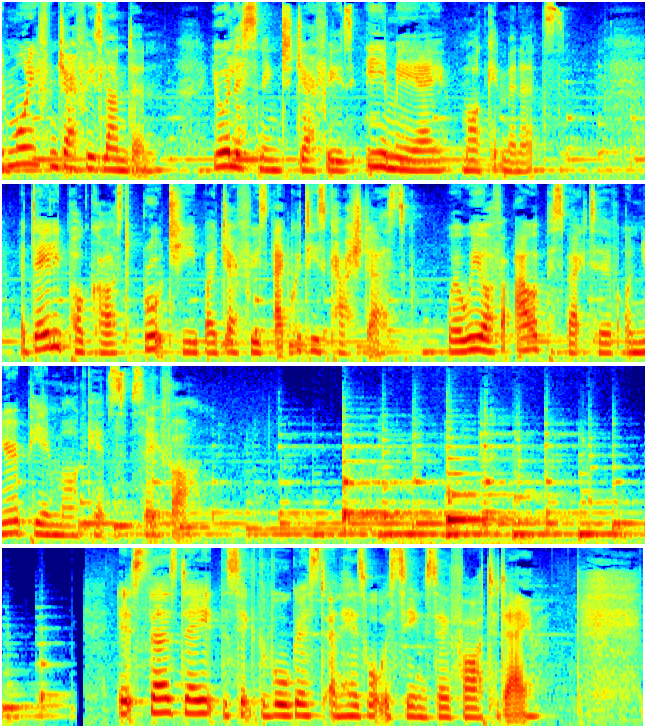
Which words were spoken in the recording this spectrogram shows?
Good morning from Jefferies London. You're listening to Jefferies EMEA Market Minutes, a daily podcast brought to you by Jefferies Equities Cash Desk, where we offer our perspective on European markets so far. It's Thursday, the 6th of August, and here's what we're seeing so far today.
